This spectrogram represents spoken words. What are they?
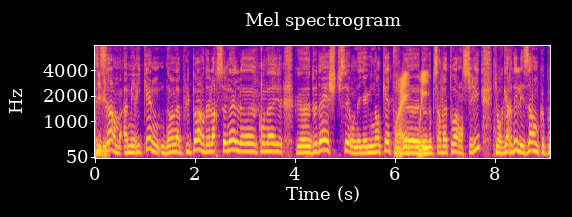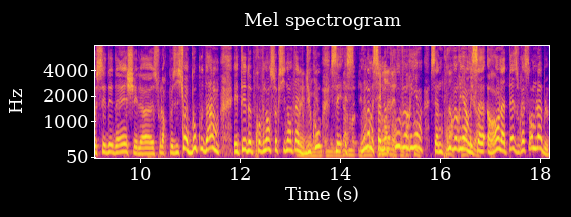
des Bill. armes américaines dans la plupart de l'arsenal euh, qu'on a euh, de Daesh. Tu sais, on a, y a eu une enquête Ouais, de- oui. de- d'observatoires en Syrie qui ont regardé les armes que possédait Daesh et la- sous leur position, et beaucoup d'armes étaient de provenance occidentale. Ouais, du coup, c'est, mais non, mais ça ne prouve rien. Ça ne prouve Non, rien, mais sûr. ça rend la thèse vraisemblable.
